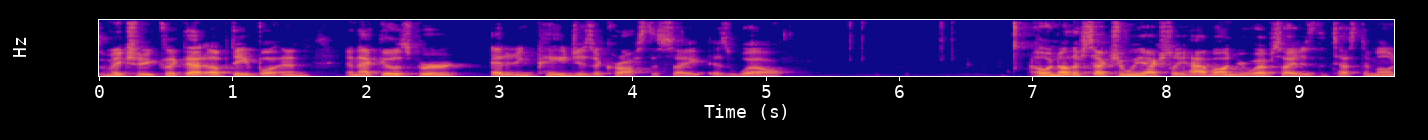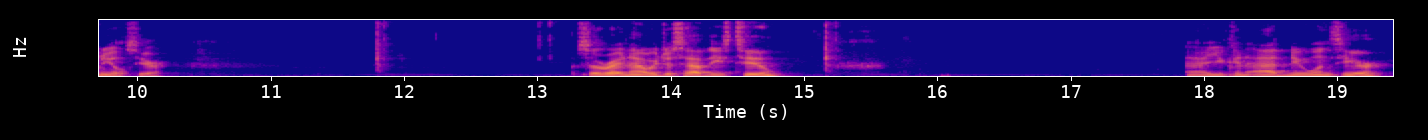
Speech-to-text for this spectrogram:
So make sure you click that update button, and that goes for editing pages across the site as well. Oh, another section we actually have on your website is the testimonials here. So right now we just have these two. Uh, you can add new ones here.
